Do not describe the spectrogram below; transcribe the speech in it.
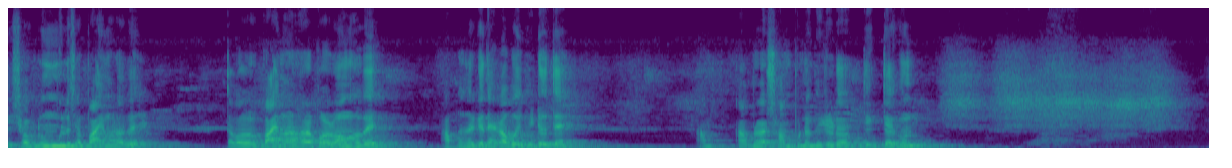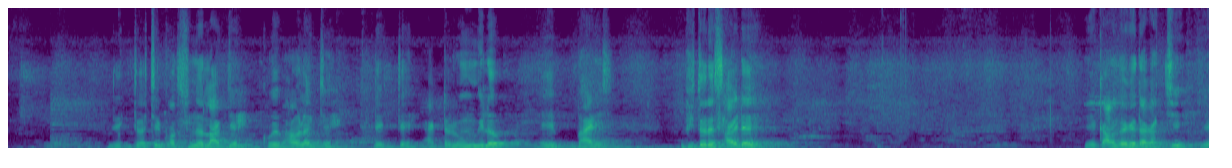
এই সব রুমগুলো সব পায়মার হবে তারপর পায়মার হওয়ার পর রং হবে। আপনাদেরকে দেখাবো এই ভিডিওতে। আপনারা সম্পূর্ণ ভিডিওটা দেখতে থাকুন। দেখতে পাচ্ছেন কত সুন্দর লাগছে, খুবই ভালো লাগছে দেখতে। একটা রুমগুলো এই বাইরে, ভিতরে সাইডে। এই কালোদাকে দেখাচ্ছি যে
